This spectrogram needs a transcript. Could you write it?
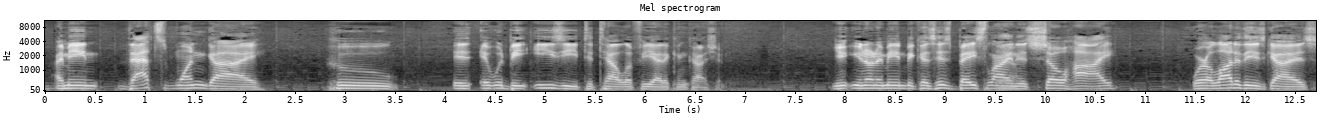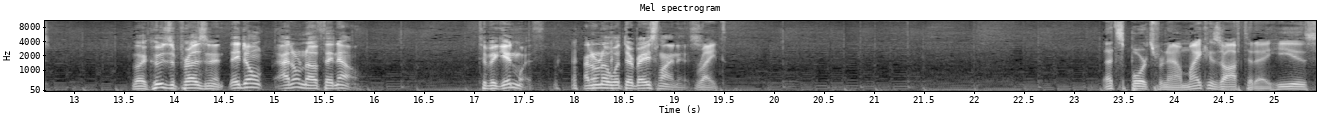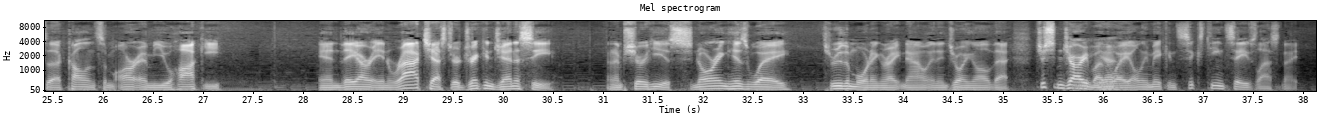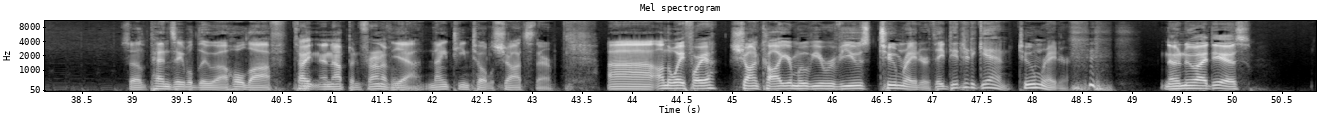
I mean, that's one guy who it, it would be easy to tell if he had a concussion. You, you know what I mean? Because his baseline Yeah. is so high, where a lot of these guys, like, who's the president? They don't. I don't know if they know. To begin with, I don't know what their baseline is. Right. That's sports for now. Mike is off today. He is uh, calling some RMU hockey, and they are in Rochester drinking Genesee. And I'm sure he is snoring his way through the morning right now and enjoying all that. Justin Jarry, by yeah. the way, only making 16 saves last night. So Pens able to uh, hold off. Tightening up in front of him. Yeah, 19 total shots there. Uh, on the way for you, Sean Collier movie reviews Tomb Raider. They did it again. Tomb Raider. No new ideas.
